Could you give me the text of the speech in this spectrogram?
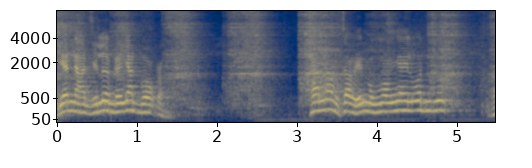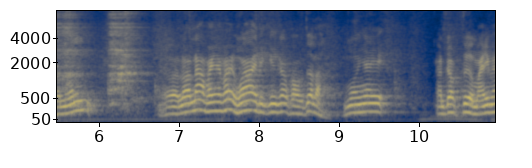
เย็นนานสิเริ่มได้ยัดบกอะท่านน้องเจ้าเห็นมึงมองไงล้วนอยู่ถนนเออรอหน้าพญาไพ่หัวไอ้ที่กินกับเขาวตัวล่ะมองไงอันด็อกเตอร์ไหมไหม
